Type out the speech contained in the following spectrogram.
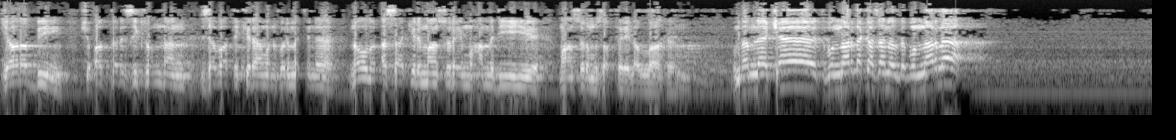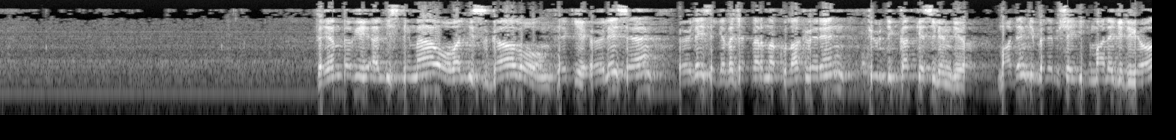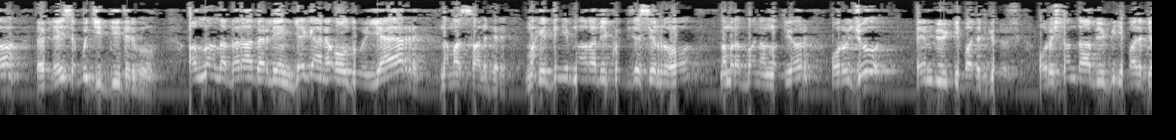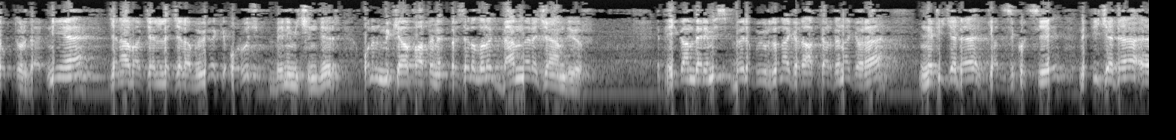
Ya Rabbi şu adları zikrundan zevat-ı kiramın hürmetine ne olur asakir Mansure-i Muhammediye'yi Mansur-u Muzaffer Allah'ım. Bu memleket bunlarla kazanıldı, bunlarla. فَيَنْبَغِي الْاِسْتِمَاءُ وَالْاِسْغَارُ Peki öyleyse, öyleyse yazacaklarıma kulak verin, pür dikkat kesilin diyor. Madem ki böyle bir şey ihmale gidiyor, öyleyse bu ciddidir bu. Allah'la beraberliğin yegane olduğu yer namaz halidir. Muhiddin İbn Arabi Kuddise Sirruhu, Nam Rabbani anlatıyor, orucu en büyük ibadet görür. Oruçtan daha büyük bir ibadet yoktur der. Niye? Cenab-ı Hak Celle Celal buyuruyor ki oruç benim içindir. Onun mükafatını özel olarak ben vereceğim diyor. E, Peygamberimiz böyle buyurduğuna göre, aktardığına göre neticede hadisi kutsi, neticede e,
